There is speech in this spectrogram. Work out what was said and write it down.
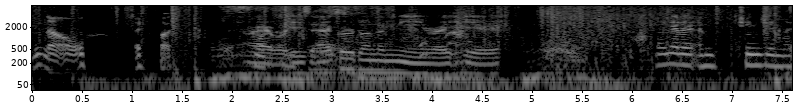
No. I fuck. Alright, well he's aggroed onto me right here. I gotta. I'm changing my.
